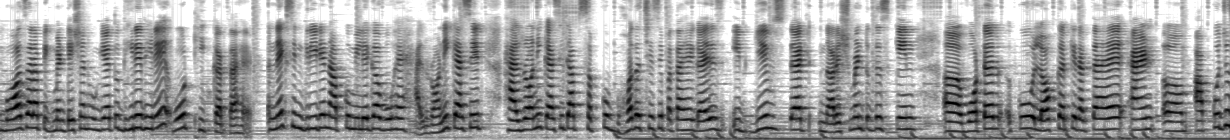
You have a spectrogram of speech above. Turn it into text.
बहुत सारा पिगमेंटेशन हो गया तो धीरे धीरे वो ठीक करता है। नेक्स्ट इंग्रेडिएंट आपको मिलेगा, वो है हेलरॉनिक एसिड हेलरॉनिक एसिड आप सबको बहुत अच्छे से पता है guys it gives that nourishment to the skin water को लॉक करके रखता है एंड आपको जो,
